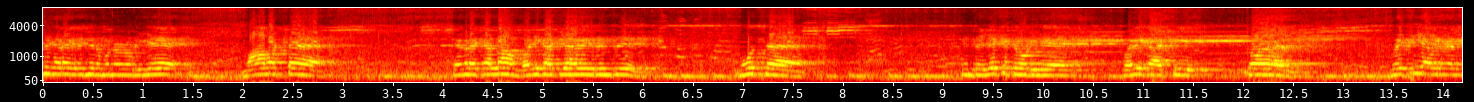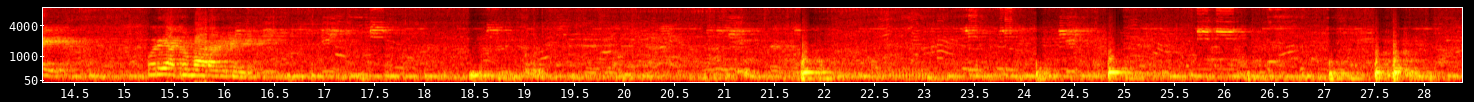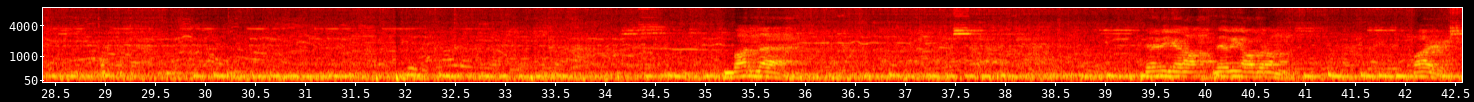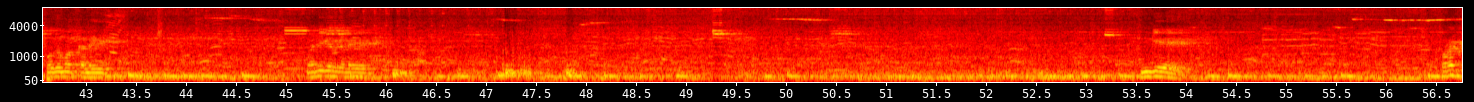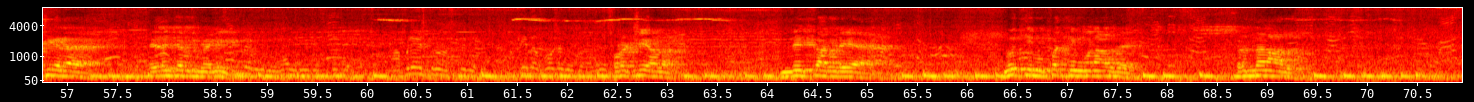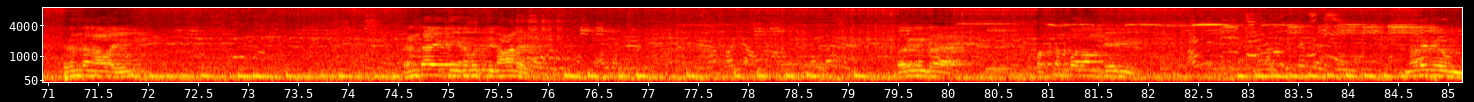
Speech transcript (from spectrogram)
புரட்சிகர இளைஞர் முன்னணியுடைய மாவட்ட எங்களுக்கெல்லாம் வழிகாட்டியாக இருந்து மூத்த இந்த இயக்கத்தினுடைய வழிகாட்டி தோழர் வெற்றி அவர்களை உரையாற்றுமாறு அழைக்கின்றேன். அன்பார்ந்த தேவிகரா தேவிகாபுரம் வாழ் பொதுமக்களே வணிகர்களே இங்கே புரட்சிகர இளைஞர் முன்னணி புரட்சியாளர் அம்பேத்கருடைய நூற்றி முப்பத்தி மூணாவது பிறந்த நாள். பிறந்த நாளையும் ரெண்டாயிரத்தி இருபத்தி நாலு வருகின்ற பத்தொன்பதாம் தேதி நடைபெறும்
